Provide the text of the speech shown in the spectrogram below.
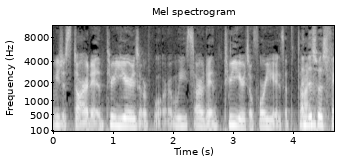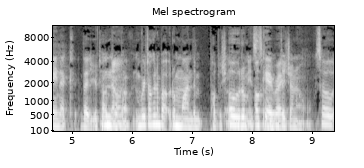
we just started three years or four we started three years or four years at the time And this was Fainak that you're talking no, about. we're talking about Roman, the publishing Oh, companies. okay, so right. The general. So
